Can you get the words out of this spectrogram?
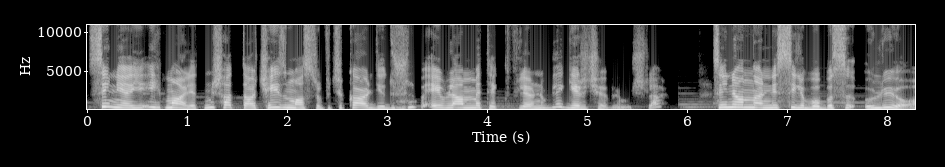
Senya'yı ihmal etmiş hatta çeyiz masrafı çıkar diye düşünüp evlenme tekliflerini bile geri çevirmişler. Senya'nın annesiyle babası ölüyor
